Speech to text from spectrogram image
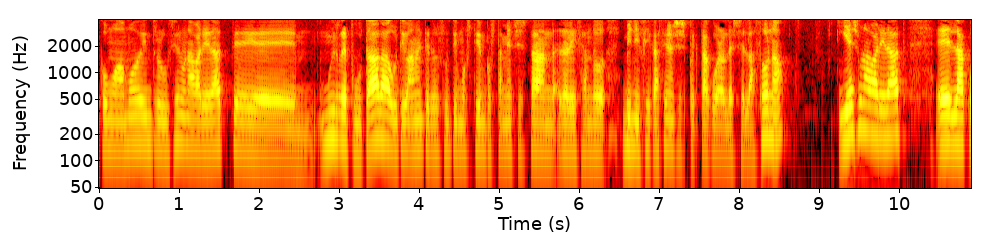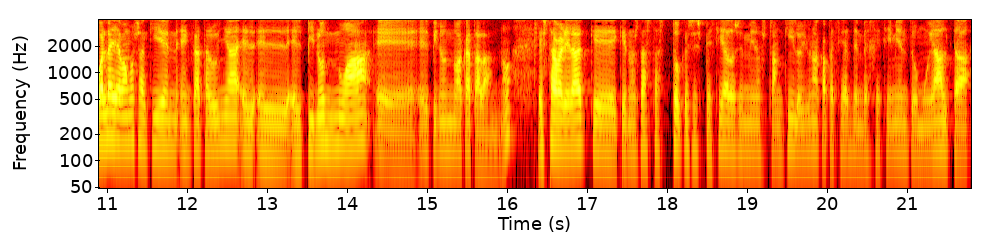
como a modo de introducción, una variedad muy reputada. Últimamente, en los últimos tiempos, también se están realizando vinificaciones espectaculares en la zona. Y es una variedad eh, la cual la llamamos aquí en, Cataluña el, Pinot Noir, eh, el Pinot Noir catalán, ¿no? Esta variedad que, nos da estos toques especiados en vinos tranquilos y una capacidad de envejecimiento muy alta,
